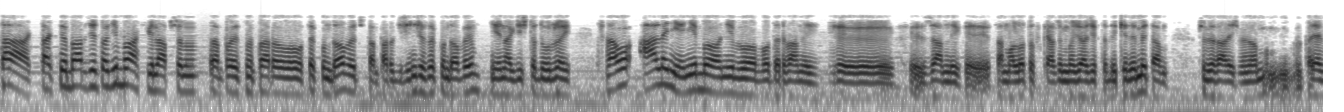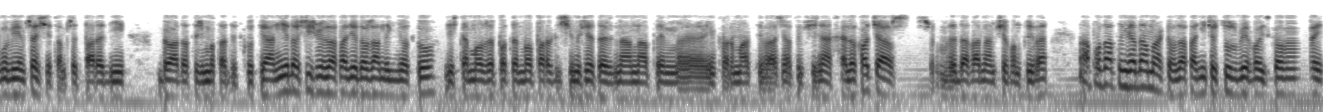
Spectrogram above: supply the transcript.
Tak, tak, tym bardziej to nie była chwila przelotu, tam powiedzmy paru sekundowy, czy tam paru dziesięciosekundowy, jednak gdzieś to dłużej trwało, ale nie, nie było, nie było oderwanych e, żadnych e, samolotów, w każdym razie wtedy, kiedy my tam przybywaliśmy, no tak jak mówiłem wcześniej, tam przez parę dni była dosyć mocna dyskusja, nie doszliśmy w zasadzie do żadnych wniosków, gdzieś tam może potem oparliśmy się też na, na tym e, informacji właśnie o tym sieciach Helu, chociaż wydawa nam się wątpliwe, no a poza tym wiadomo, jak to w zasadniczej służbie wojskowej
